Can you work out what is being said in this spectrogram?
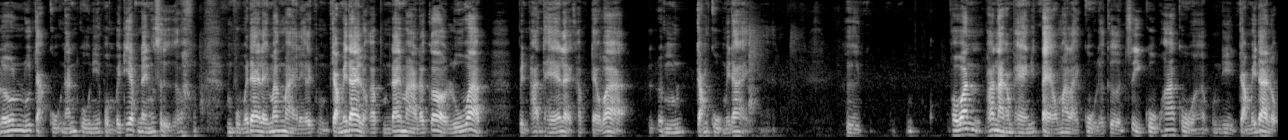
แล้วรู้จักกูนั้นกูนี้ผมไปเทียบในหนังสือครับผมไม่ได้อะไรมากมายเลย ผมจำไม่ได้หรอกครับ ผมได้มาแล้วก็รู้ว่า เป็นพระแท้แหละครับ แต่ว่าจำกูไม่ได้ คือ เพราะว่าพระนางกำแพงนี่แตกออกมาหลายกูเหลือเกินสี่กูห้ากูครับบางทีจำไม่ได้หรอก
